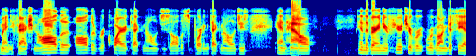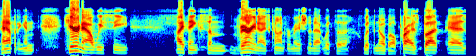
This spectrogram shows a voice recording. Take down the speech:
manufacturing, all the all the required technologies, all the supporting technologies, and how in the very near future we're, we're going to see it happening. And here now we see, I think, some very nice confirmation of that with the with the Nobel Prize. But as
